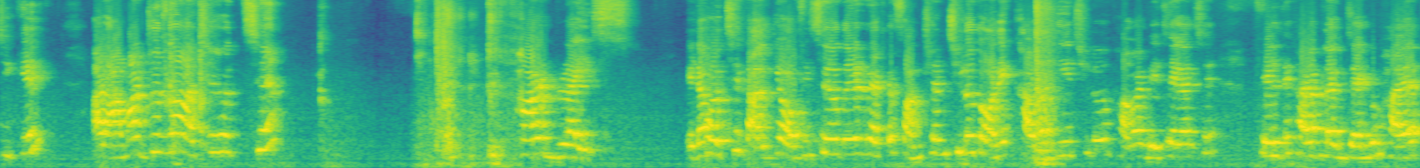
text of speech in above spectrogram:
চিকেন আর আমার জন্য আছে হচ্ছে হার্ড রাইস এটা হচ্ছে কালকে অফিসে ওদের একটা ফাংশন ছিল তো অনেক খাবার দিয়েছিল খাবার বেঁচে গেছে। ফেলতে খারাপ লাগছে একদম হায়ার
